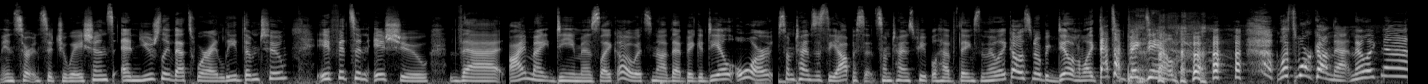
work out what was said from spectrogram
in certain situations? And usually that's where I lead them to. If it's an issue that I might deem as like, oh, it's not that big a deal, or sometimes it's the opposite. Sometimes people have things and they're like, oh, it's no big deal. And I'm like, that's a big deal. Let's work on that. And they're like, nah.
